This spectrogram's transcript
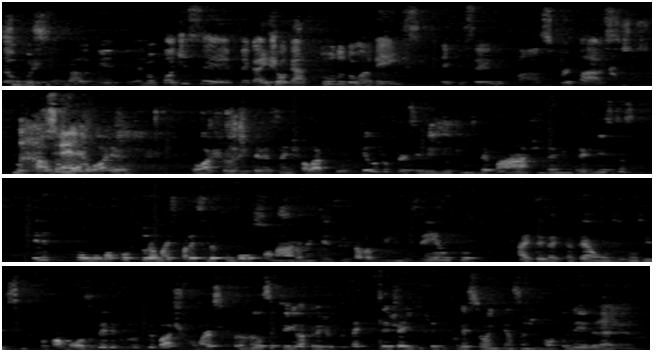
Então sim, por isso que eu falo que não pode ser pegar e jogar tudo de uma vez. Tem que ser passo por passo. No caso é. do Glória, eu acho interessante falar que, pelo que eu percebi dos últimos debates, das entrevistas, ele tomou uma postura mais parecida com o Bolsonaro, né? Que ele estava bem isento. Aí teve até uns, uns vídeos que ficou famoso dele no debate com o Márcio França, que eu acredito até que seja aí que cresceu a intenção de voto dele, né? É.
